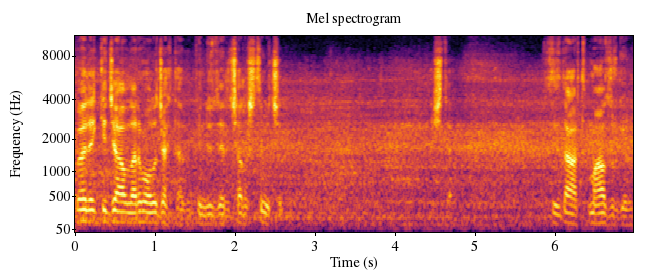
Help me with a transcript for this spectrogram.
böyle gece avlarım olacak tabii. Gündüzleri çalıştığım için. İşte siz de artık mazur görün.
